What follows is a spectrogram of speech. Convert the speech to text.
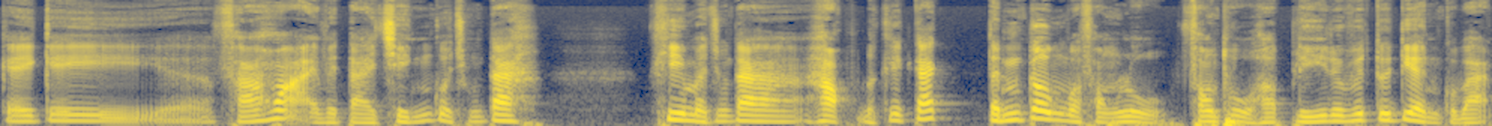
cái cái ờ, phá hoại về tài chính của chúng ta khi mà chúng ta học được cái cách tấn công và phòng thủ phòng thủ hợp lý đối với túi tiền của bạn.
